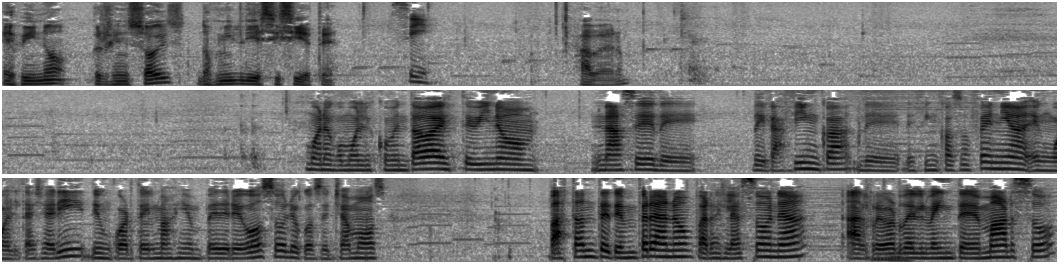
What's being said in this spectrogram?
es vino Virgin Soils 2017. Sí. A ver. Bueno, como les comentaba, este vino nace de, de la finca, de, de, Finca Sofenia, en Gualtallarí, de un cuartel más bien pedregoso. Lo cosechamos bastante temprano para la zona, alrededor del 20 de marzo.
